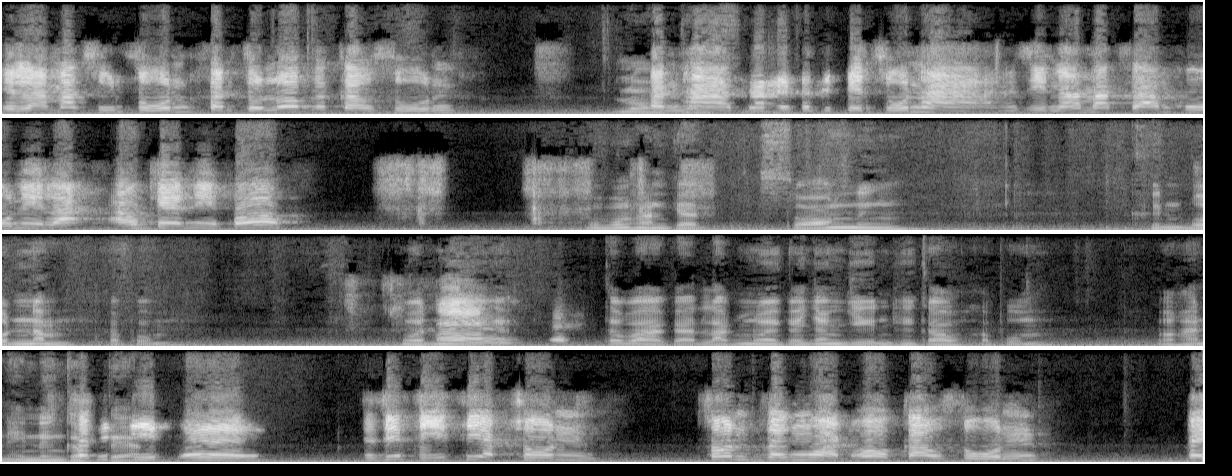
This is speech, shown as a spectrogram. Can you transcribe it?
เวลามากศูนย์ศูนย์ขันตัวรอบกับเก้าศูนย์ล องปัญหาได้ก็จะเป็นศูนย์หาสินะมักสามคู่นี่ละเอาแค่นี้พอผมบังหันกับสองหนึ่งขึ้นบนน้ำครับผมงวดแม่นี้นก็แต่ว่ากับรักหน่วยก็ยังยืนคือเก่าครับผมบังหันให้หนึ่งสกับถิแปดติเออสถิติเทียบชนส้นจังหวัดออกเก้าศูนย์แต่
